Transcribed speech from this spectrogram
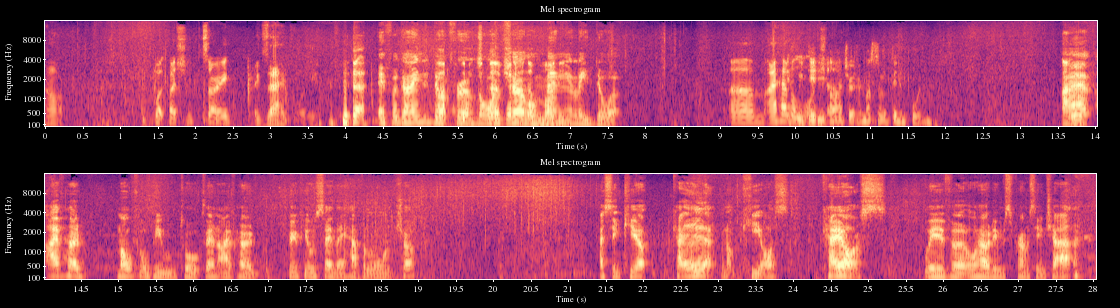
No. What question? Sorry. Exactly. If we're going to do Uh, it for a we're just gonna launcher vote on the or manually do it? Um, I have If a we launcher. didn't answer it, it must not have been important. I have, I've heard multiple people talk then. I've heard two people say they have a launcher. I see Kio, Ka- not Chaos, Chaos with uh, All Hail Demon Supremacy in chat.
